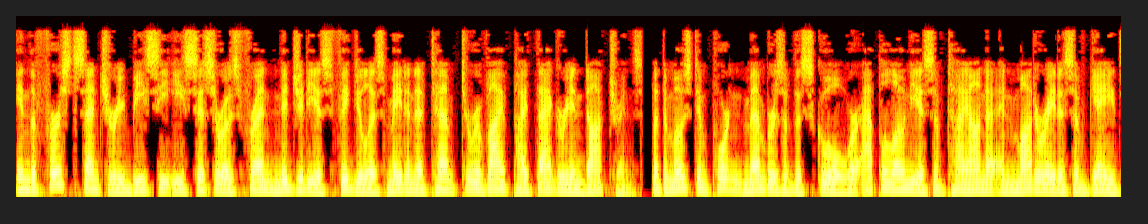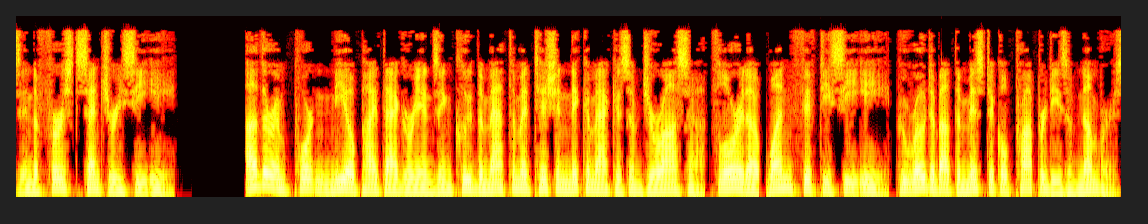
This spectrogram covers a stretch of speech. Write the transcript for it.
In the 1st century BCE Cicero's friend Nigidius Figulus made an attempt to revive Pythagorean doctrines, but the most important members of the school were Apollonius of Tyana and Moderatus of Gades in the 1st century CE. Other important Neo-Pythagoreans include the mathematician Nicomachus of Gerasa Florida, 150 CE, who wrote about the mystical properties of numbers.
